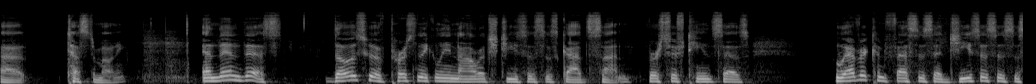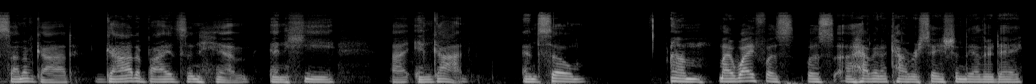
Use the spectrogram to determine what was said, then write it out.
uh, testimony. And then this those who have personally acknowledged Jesus as God's Son. Verse 15 says, Whoever confesses that Jesus is the Son of God, God abides in him, and he uh, in God. And so um, my wife was was uh, having a conversation the other day,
